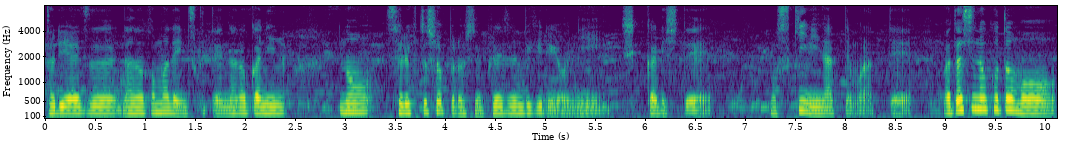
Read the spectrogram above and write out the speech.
とりあえず7日までに作って7日にのセレクトショップの人にプレゼンできるようにしっかりしてもう好きになってもらって。私のことも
